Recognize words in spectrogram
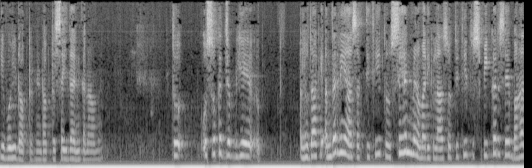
یہ وہی ڈاکٹر ہیں، ڈاکٹر سعیدہ ان کا نام ہے۔ تو اس وقت جب یہ الہدا کے اندر نہیں آ سکتی تھی تو سہن میں ہماری کلاس ہوتی تھی تو اسپیکر سے باہر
